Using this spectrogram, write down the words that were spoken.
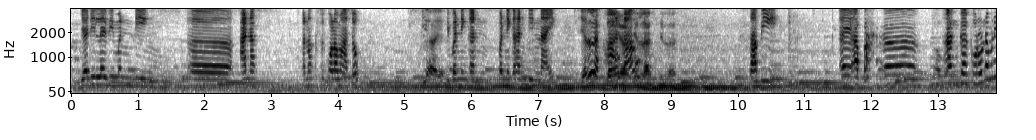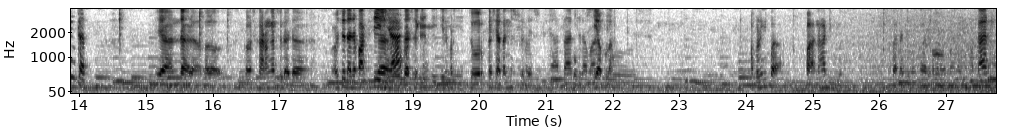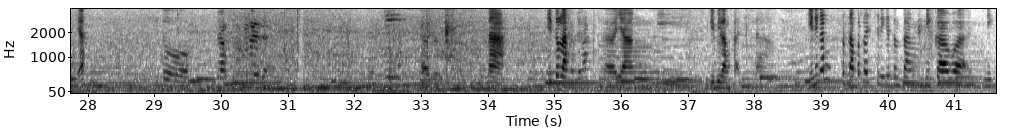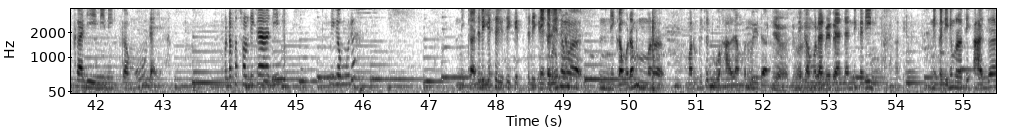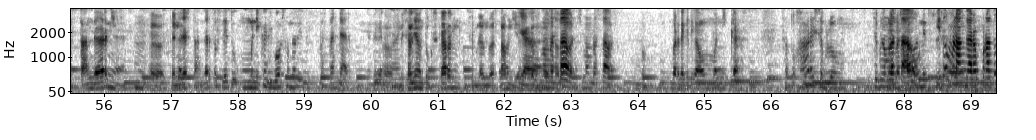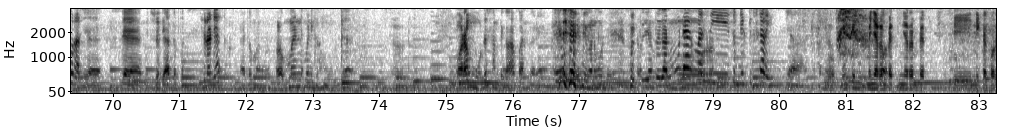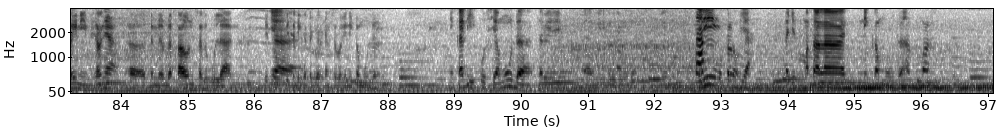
jadi lebih mending eh, anak anak sekolah masuk? Iya ya dibandingkan pernikahan dini naik? Jelas dong. Ya tahu. jelas jelas. Tapi eh apa eh, Apa? angka corona meningkat? Ya enggak lah. Kalau kalau sekarang kan sudah ada. Oh sudah ada vaksin ya, dari segi Vaksin. infrastruktur kesehatannya sudah kesehatan sudah siap lah. bagus. apalagi Pak Pak Nadiem loh. Pak Nadiem Makarim. Oh Pak Nadiem Makarim ya. Itu nah itulah eh, yang di, dibilang tadi. Nah ini kan pendapat sedikit tentang nikah wa- nikah dini nikah muda ya. Pendapat soal nikah dini nikah muda? Nikah sedikit di- sedikit sedikit. Nikah dini sama nikah muda mer- menurut itu dua hal yang berbeda ya dua nikah muda berbeda. dan, dan nikah dini oke nikah dini berarti ada standarnya hmm. Dan ada standar terus dia tuh menikah di bawah standar itu Gitu kan? eh, misalnya untuk sekarang 19 tahun ya, Ya. 19 tahun 19 tahun Ber- berarti ketika mau menikah satu hari sebelum 19 19 tahun, tahun itu, itu melanggar peraturan ya dan itu sudah diatur tuh sudah diatur nah, itu melanggar. kalau men- menikah muda Eh, orang muda sampai kapan sebenarnya hitungan muda. Itu kan muda masih subjektif sekali. Ya mungkin menyerempet nyerempet si indikator ini. Misalnya eh, 19 tahun satu bulan. Itu Ya. bisa dikategorikan sebagai nikah muda. Nikah di usia muda tapi ini di usia muda. Tapi- jadi kalau ya. lanjut masalah nikah muda aku mah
